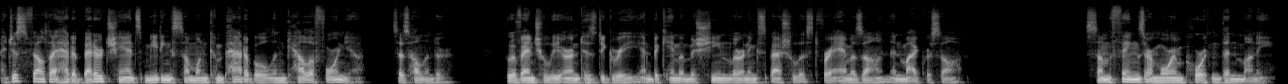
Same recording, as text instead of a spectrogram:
I just felt I had a better chance meeting someone compatible in California, says Hullender, who eventually earned his degree and became a machine learning specialist for Amazon and Microsoft. Some things are more important than money.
